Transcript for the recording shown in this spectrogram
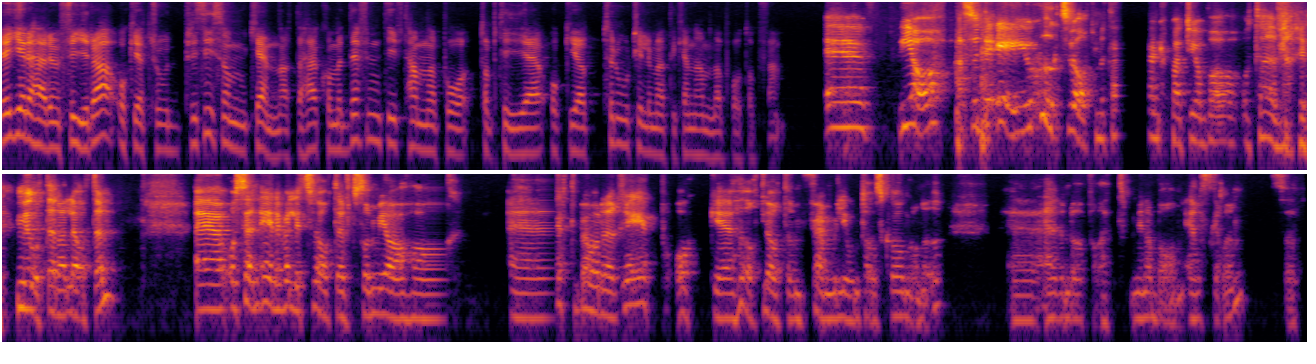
Jag ger det här en fyra och jag tror precis som Ken att det här kommer definitivt hamna på topp 10 och jag tror till och med att det kan hamna på topp 5. Eh, ja, alltså det är ju sjukt svårt med tanke på att jag var och tävlade mot den här låten. Eh, och sen är det väldigt svårt eftersom jag har eh, sett både rep och eh, hört låten fem miljontals gånger nu. Eh, även då för att mina barn älskar den. Så att,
